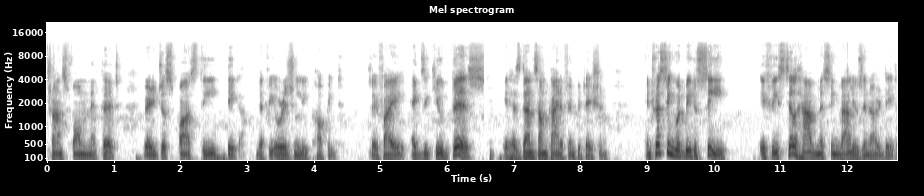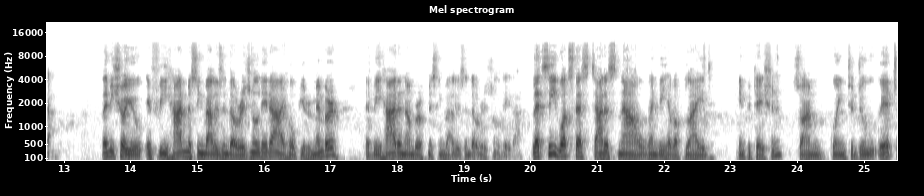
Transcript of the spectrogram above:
transform method, where you just pass the data that we originally copied. So if I execute this, it has done some kind of imputation. Interesting would be to see if we still have missing values in our data. Let me show you if we had missing values in the original data. I hope you remember that we had a number of missing values in the original data. Let's see what's the status now when we have applied imputation. So I'm going to do it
